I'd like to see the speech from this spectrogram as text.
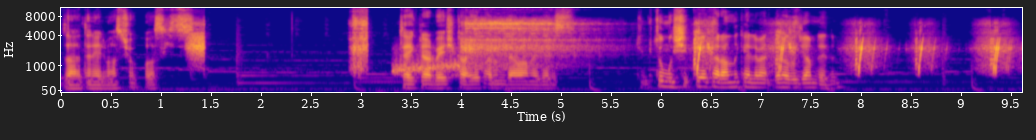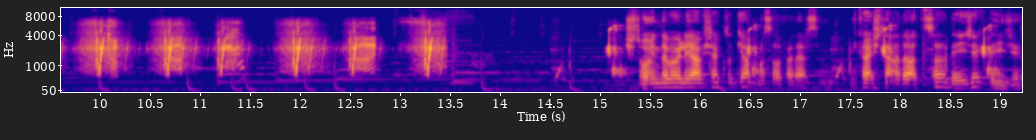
Zaten elmas çok baskıç. Tekrar 5K yaparım devam ederiz. Çünkü tüm ışık ve karanlık elementler alacağım dedim. İşte oyunda böyle yavşaklık yapmasa affedersin. Birkaç tane daha atsa değecek değecek.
